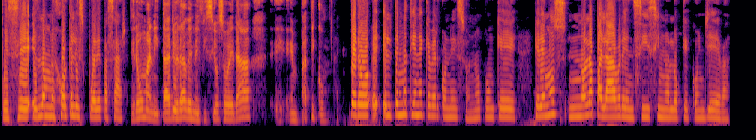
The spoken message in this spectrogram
pues eh, es lo mejor que les puede pasar. Era humanitario, era beneficioso, era empático. Pero eh, el tema tiene que ver con eso, ¿no? Con que queremos no la palabra en sí, sino lo que conlleva.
